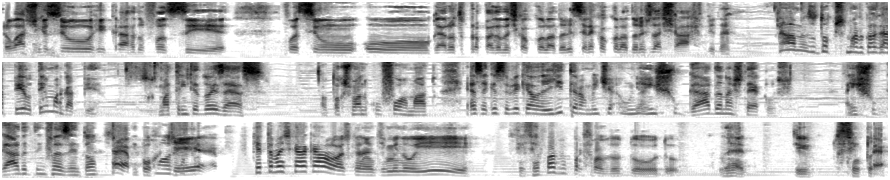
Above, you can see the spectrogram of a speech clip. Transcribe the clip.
Eu acho que se o Ricardo fosse fosse um, um garoto propaganda de calculadores, seria calculadoras da Sharp, né? Ah, mas eu tô acostumado com HP, eu tenho uma HP. Só que uma 32S. Eu tô acostumado com o formato. Essa aqui você vê que ela literalmente é uma enxugada nas teclas. A enxugada que tem que fazer. Então, É, então, porque. Porque também fica aquela lógica, né? Diminuir. Tem sempre a proporção do. do, do né? De Sinclair.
